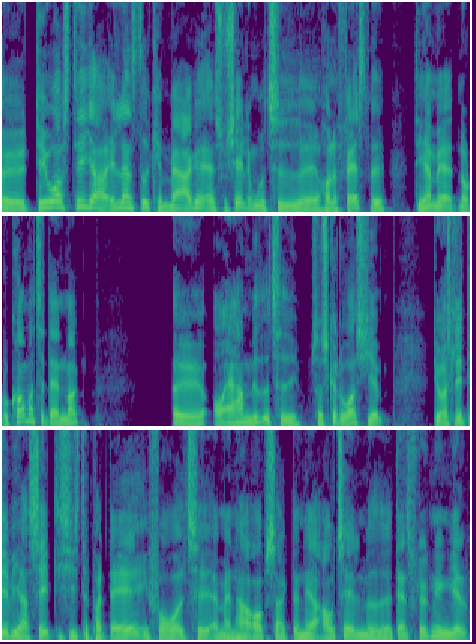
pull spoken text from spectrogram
øh, det er jo også det, jeg et eller andet sted kan mærke, at Socialdemokratiet øh, holder fast ved. Det her med, at når du kommer til Danmark øh, og er her midlertidigt, så skal du også hjem. Det er også lidt det, vi har set de sidste par dage i forhold til, at man har opsagt den her aftale med øh, Dansk Flygtningehjælp.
